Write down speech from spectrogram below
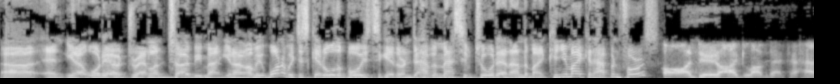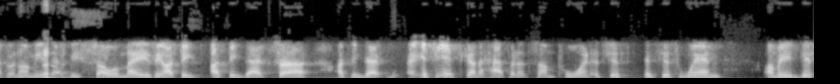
uh, and you know Audio Adrenaline, Toby, Matt. You know, I mean, why don't we just get all the boys together and have a massive tour down under, mate? Can you make it happen for us? Oh, dude, I'd love that to happen. I mean, that'd be so amazing. I think, I think that's, uh, I think that it's, it's going to happen at some point. It's just, it's just when, I mean, this,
